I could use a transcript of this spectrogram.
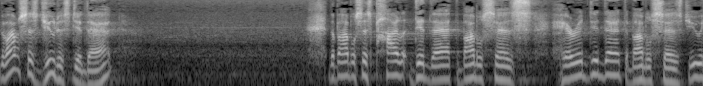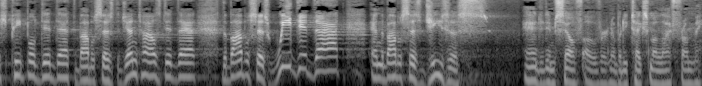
The Bible says Judas did that. The Bible says Pilate did that. The Bible says Herod did that. The Bible says Jewish people did that. The Bible says the Gentiles did that. The Bible says we did that. And the Bible says Jesus handed himself over. Nobody takes my life from me.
